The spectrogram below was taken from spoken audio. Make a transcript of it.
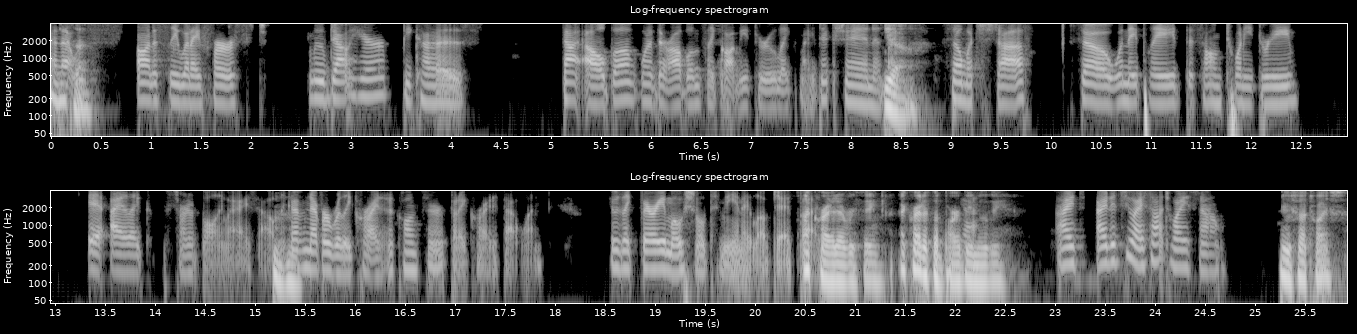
And that Okay. was honestly when I first moved out here because that album, one of their albums, like got me through like my addiction and like Yeah. so much stuff. So when they played the song 23, it I like started bawling my eyes out. Mhm. Like I've never really cried at a concert, but I cried at that one. It was like very emotional to me and I loved it. I cried everything. I cried at the Barbie Yeah. movie. I I did too. I saw it twice now. You saw it twice.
